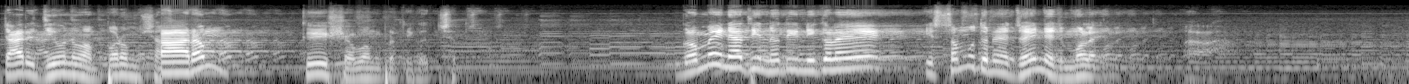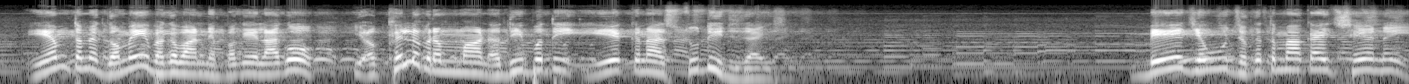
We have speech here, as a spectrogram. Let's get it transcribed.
ત્યારે જીવનમાં પરમ સારમ કેશવમ છે ગમે ત્યાંથી નદી નીકળે, એ સમુદ્રને જઈને જ મળે. એમ તમે ગમે ભગવાનને પગે લાગો, એ અખિલ બ્રહ્માંડ અધિપતિ એકના સુધી જ જાય છે. બે જેવું જગતમાં કાંઈ છે નહીં,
